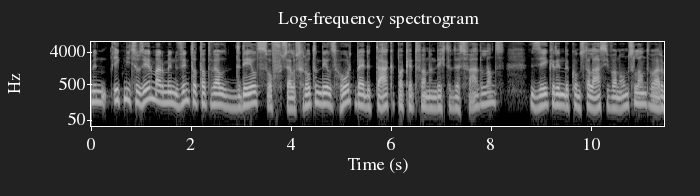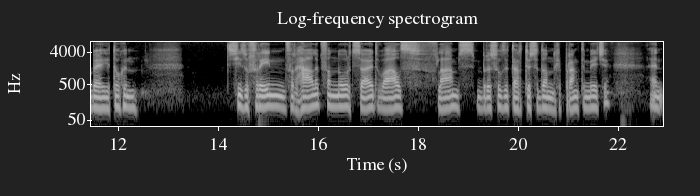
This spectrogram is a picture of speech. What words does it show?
Men, ik niet zozeer, maar men vindt dat dat wel deels of zelfs grotendeels hoort bij de takenpakket van een dichter des vaderlands. Zeker in de constellatie van ons land, waarbij je toch een schizofreen verhaal hebt van Noord-Zuid, Waals, Vlaams, Brussel zit daartussen dan geprankt een beetje. En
